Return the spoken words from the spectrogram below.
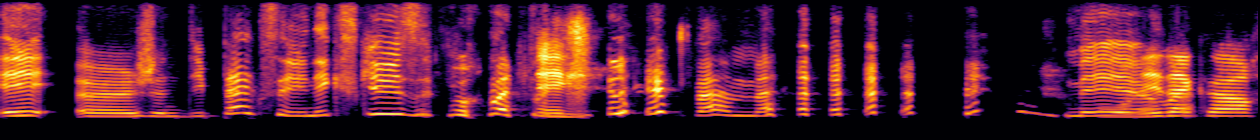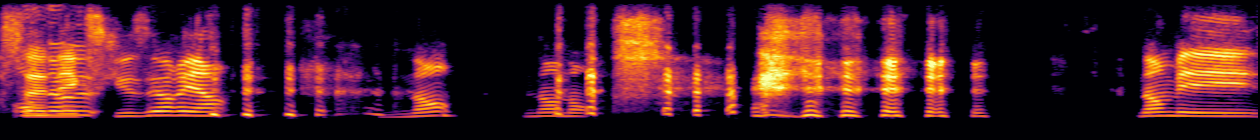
Et euh, je ne dis pas que c'est une excuse pour maltraiter Et les femmes, mais on euh, est d'accord, ça a... n'excuse rien. Non, non, non. Non, mais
